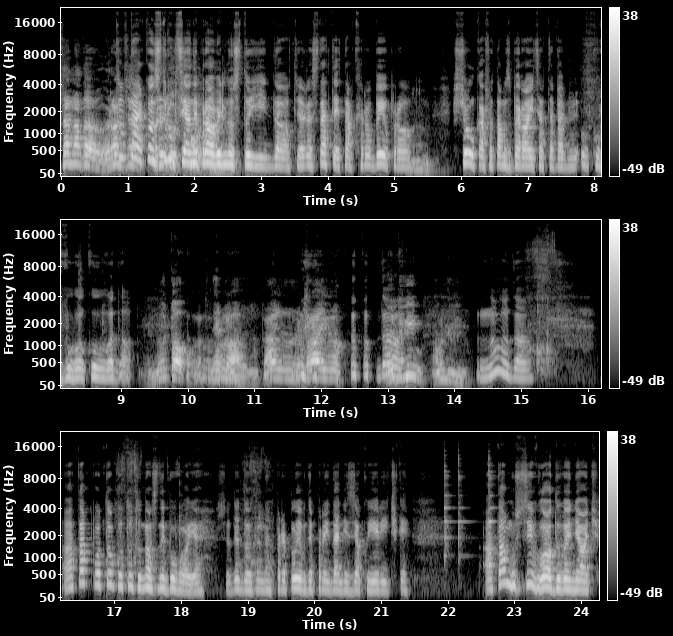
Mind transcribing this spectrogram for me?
Це треба раніше. Тут та конструкція предусмотрено. неправильно стоїть, да. через те ти так робив про М. щолка, що там збирається в тебе в уголку вода. Ну то неправильно. Правильно, неправильно. Одвів, одвів. Ну да. А так потопу тут у нас не буває. Сюди до не приплив, не прийде ні з якої річки. А там всі владу винять.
